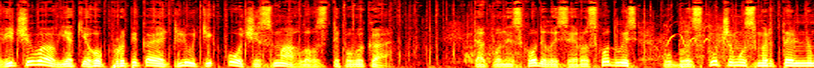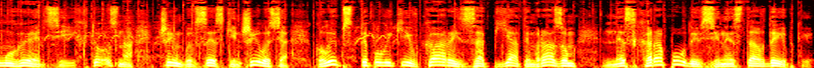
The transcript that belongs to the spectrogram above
відчував, як його пропікають люті очі смаглого степовика. Так вони сходилися і розходились у блискучому смертельному герці, і хто зна, чим би все скінчилося, коли б степовиків карий за п'ятим разом не схарапудився і не став дибки.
